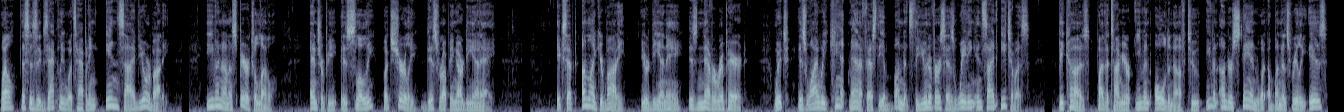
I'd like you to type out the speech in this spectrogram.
Well, this is exactly what's happening inside your body. Even on a spiritual level, entropy is slowly but surely disrupting our DNA. Except, unlike your body, your DNA is never repaired, which is why we can't manifest the abundance the universe has waiting inside each of us. Because by the time you're even old enough to even understand what abundance really is,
